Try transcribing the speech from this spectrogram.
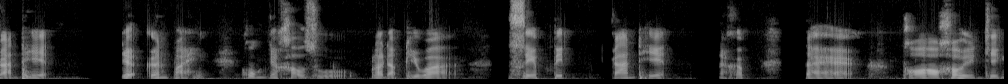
การเทรดเยอะเกินไป คงจะเข้าสู่ระดับที่ว่าเสพติดการเทรดนะครับ แต่พอเอาเข้าจริง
